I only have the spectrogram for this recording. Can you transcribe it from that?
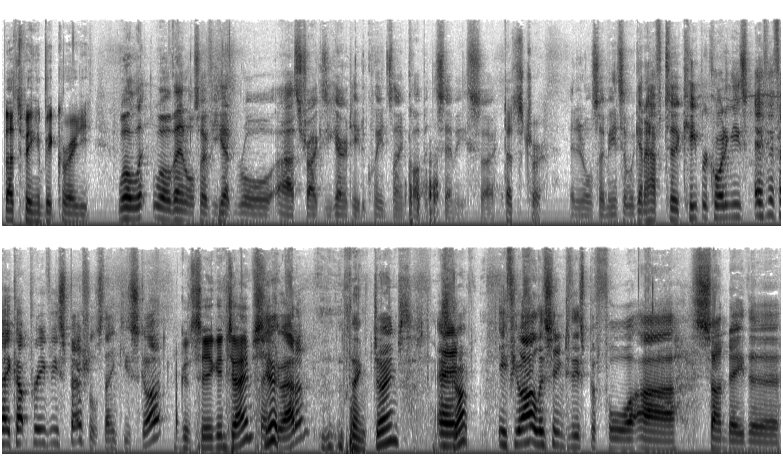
that's being a bit greedy. Well, well, then also if you get Roar uh, Strikers, you're guaranteed a Queensland club in the semis. So, That's true. And it also means that we're going to have to keep recording these FFA Cup preview specials. Thank you, Scott. Good to see you again, James. Thank you, Adam. Thanks, James. Thanks, And Scott. if you are listening to this before uh, Sunday the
